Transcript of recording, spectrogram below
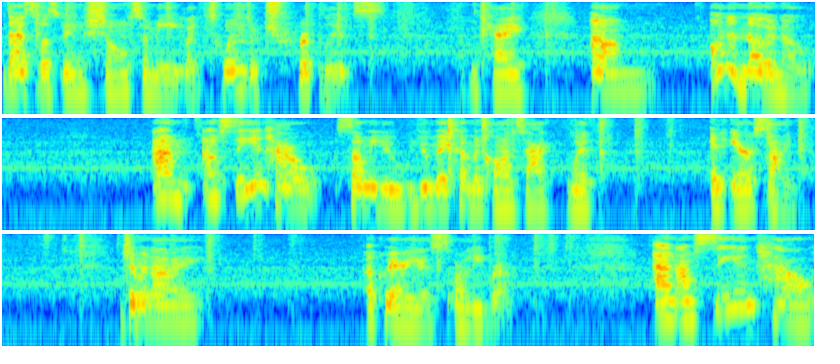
That's what's being shown to me, like twins or triplets. Okay. Um on another note, I'm I'm seeing how some of you you may come in contact with an air sign. Gemini, Aquarius, or Libra. And I'm seeing how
